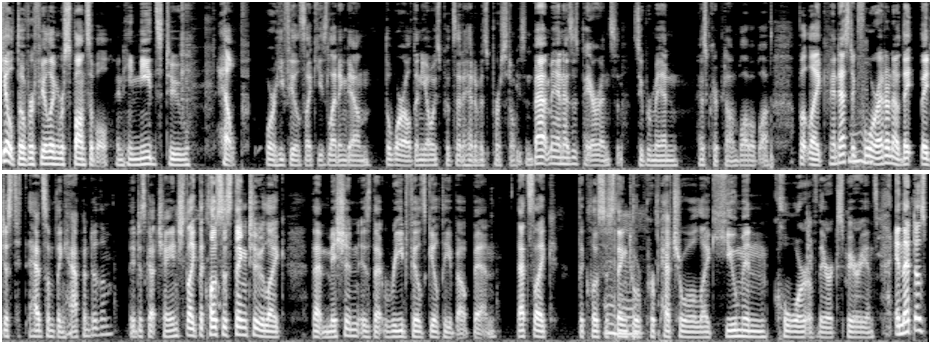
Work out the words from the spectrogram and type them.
guilt over feeling responsible, and he needs to help, or he feels like he's letting down the world, and he always puts that ahead of his personal. reasons. And Batman has his parents, and Superman has Krypton, blah blah blah. But like Fantastic Mhm. Four, I don't know. They they just had something happen to them. They just got changed. Like the closest thing to like that mission is that Reed feels guilty about Ben. That's like the closest thing to a perpetual like human core of their experience. And that does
